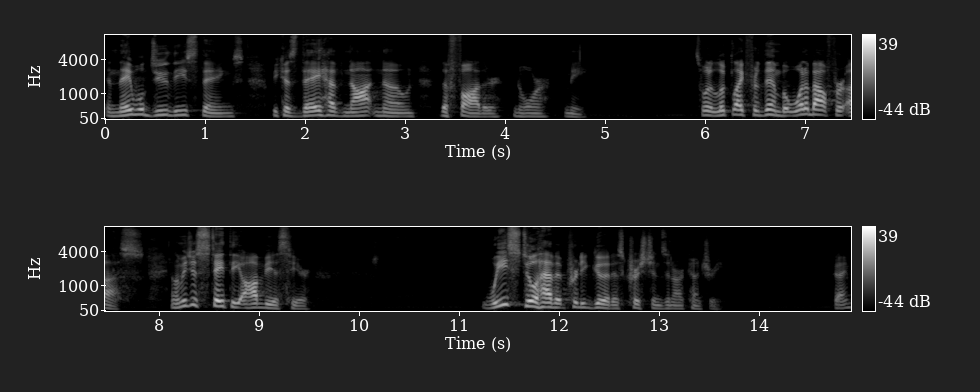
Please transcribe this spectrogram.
And they will do these things because they have not known the Father nor me. That's what it looked like for them, but what about for us? And let me just state the obvious here. We still have it pretty good as Christians in our country. Okay?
